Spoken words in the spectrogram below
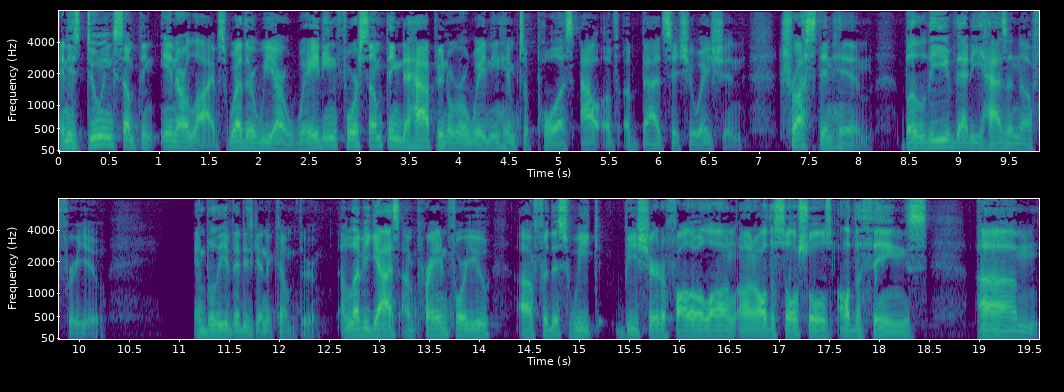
and He's doing something in our lives, whether we are waiting for something to happen or we're waiting Him to pull us out of a bad situation. Trust in Him, believe that He has enough for you, and believe that He's going to come through. I love you guys. I'm praying for you uh, for this week. Be sure to follow along on all the socials, all the things um,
